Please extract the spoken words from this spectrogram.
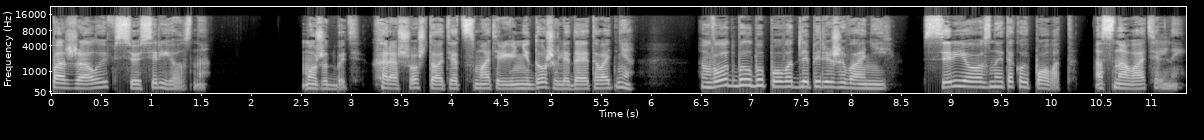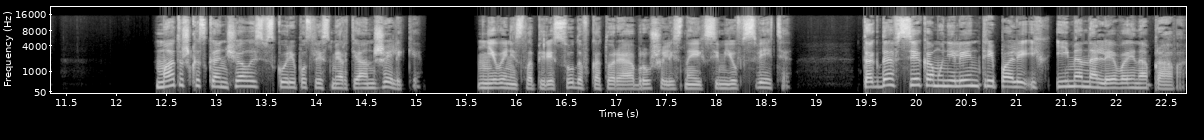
Пожалуй, все серьезно. Может быть, хорошо, что отец с матерью не дожили до этого дня. Вот был бы повод для переживаний. Серьезный такой повод, основательный. Матушка скончалась вскоре после смерти Анжелики. Не вынесла пересудов, которые обрушились на их семью в свете. Тогда все, кому не лень, трепали их имя налево и направо.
